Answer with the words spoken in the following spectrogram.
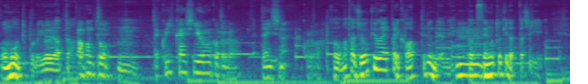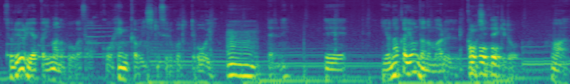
思うところいろいろあったなと思って。あ本うん。じゃあ繰り返し読むことが大事なんだなこれは。そうまた状況がやっぱり変わってるんだよね、うん。学生の時だったしそれよりやっぱ今の方がさこう変化を意識することって多い。んうんうん。だよね。で夜中読んだのもあるかもしれないけどま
